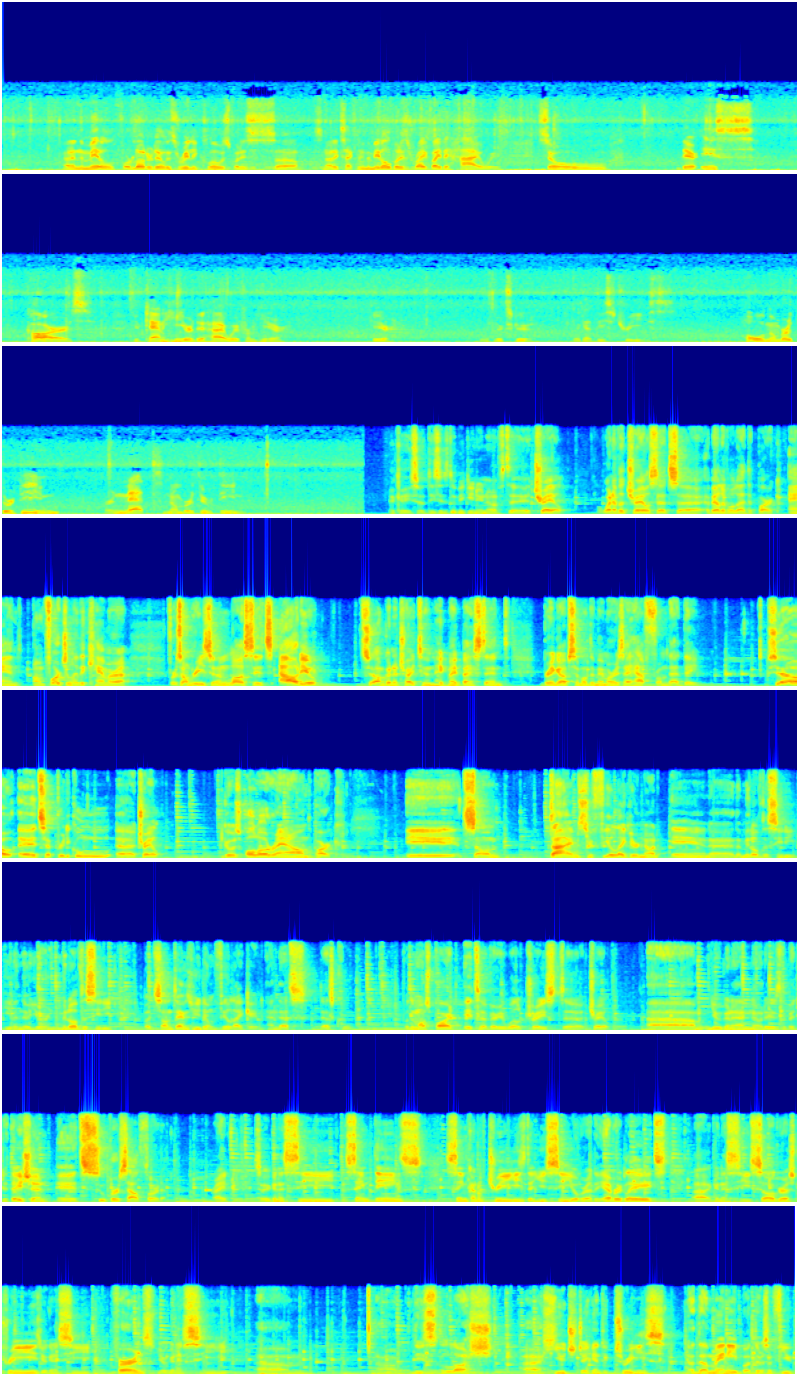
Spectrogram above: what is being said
not in the middle. Fort Lauderdale is really close but it's uh, it's not exactly in the middle but it's right by the highway. So there is cars. You can hear the highway from here. Here. This looks good. Look at these trees. Hole number 13 or net number 13 okay so this is the beginning of the trail. One of the trails that's uh, available at the park. And unfortunately the camera for some reason lost its audio. So I'm gonna try to make my best and bring up some of the memories I have from that day. So it's a pretty cool uh, trail. It goes all around the park. It sometimes you feel like you're not in uh, the middle of the city, even though you're in the middle of the city. But sometimes you don't feel like it, and that's that's cool. For the most part, it's a very well traced uh, trail. Um, you're gonna notice the vegetation. It's super South Florida, right? So you're gonna see the same things same kind of trees that you see over at the Everglades. Uh, you're gonna see sawgrass trees, you're gonna see ferns, you're gonna see um, uh, these lush, uh, huge, gigantic trees. Not that many, but there's a few.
